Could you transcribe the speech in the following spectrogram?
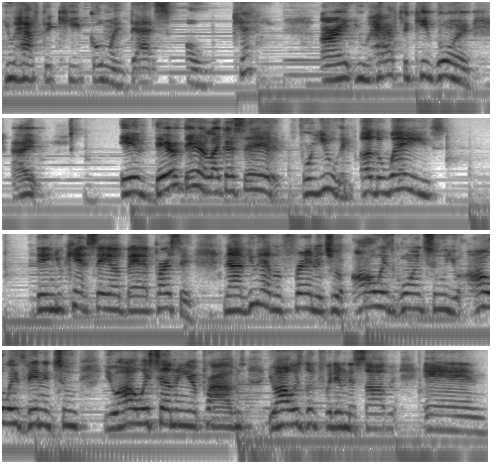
You have to keep going. That's okay. All right, you have to keep going. All right, if they're there, like I said, for you in other ways, then you can't say a bad person. Now, if you have a friend that you're always going to, you're always venting to, you're always telling your problems, you always look for them to solve it, and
